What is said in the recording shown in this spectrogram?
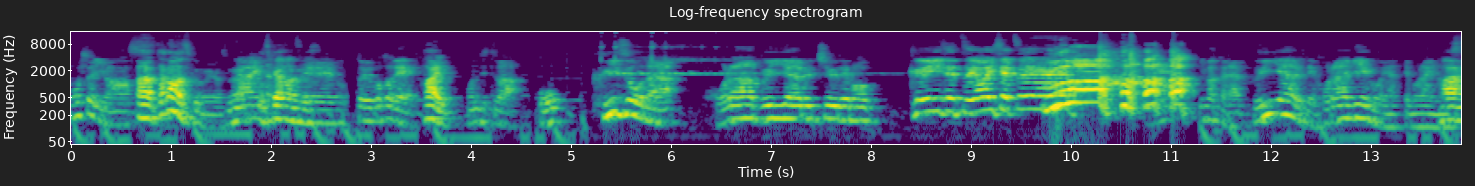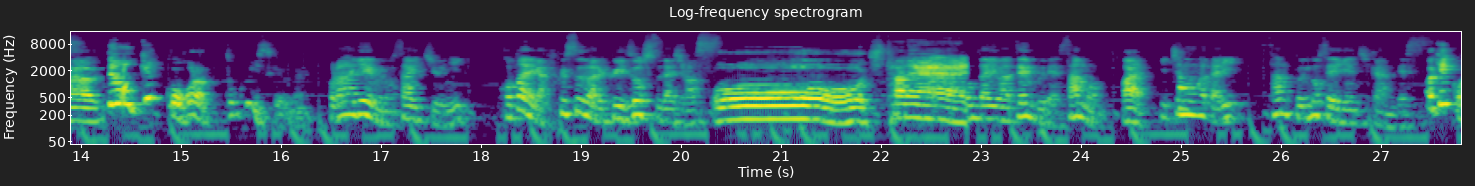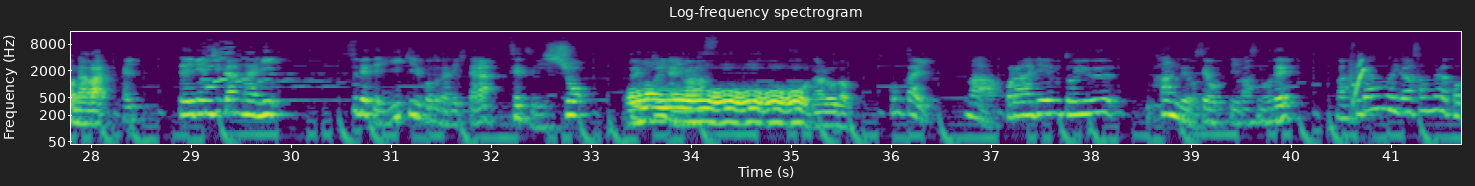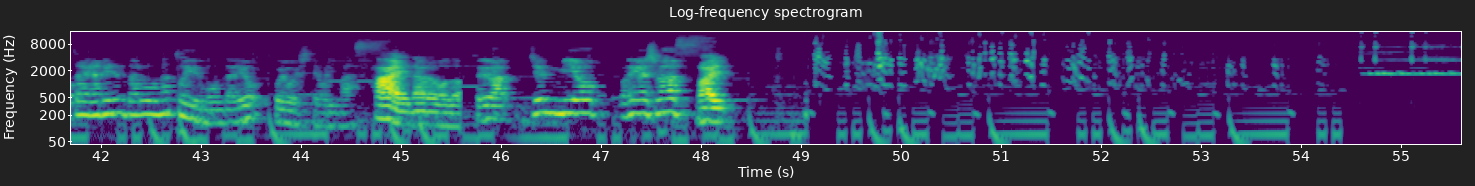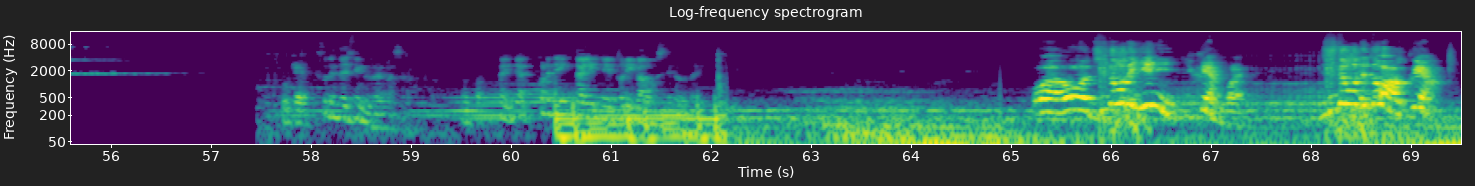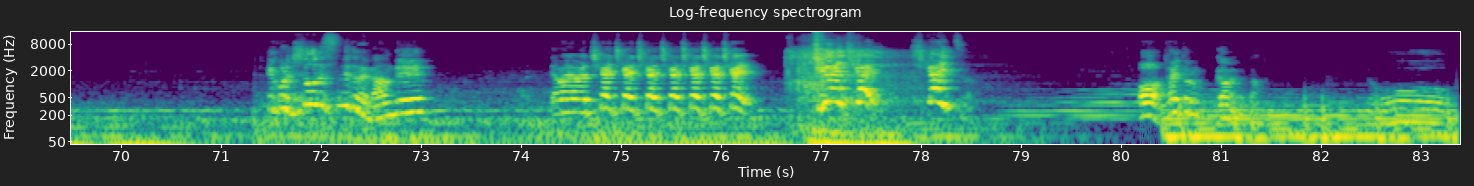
もう一人います。あ高松君もいますね。はいお疲れ様です。す。ということではい。本日はお。クイズ王ならホラー VR 中でもクイズ強い説。うわ今から VR でホラーゲームをやってもらいーます、はいはい。でも結構ほら得意っすけどね。ホラーゲームの最中に答えが複数あるクイズを出題します。おーおー来たね。問題は全部で3問。はい。1問あたり3分の制限時間です。あ結構長い。制限時間内に全て言い切ることができたら説一勝ということになります。おーおーおーおなるほど。今回まあホラーゲームというハンデを背負っていますので、まあ、普段の伊沢さんなら答えられるだろうなという問題をご用意しております。はいなるほどそれでは準備をお願いします。はい。オッケーそれでシングルありました。はい、じゃあこれで一回、えートリガーを押してください。おいおい自動で家に行くやんこれ。自動でドア開くやん。えこれ自動で進んでくねなんで？やばいやばい近い近い近い近い近い近い近い近い近い近いっつうのあタイトル画面だったおお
